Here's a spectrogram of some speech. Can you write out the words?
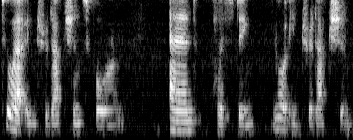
to our introductions forum and posting your introduction.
